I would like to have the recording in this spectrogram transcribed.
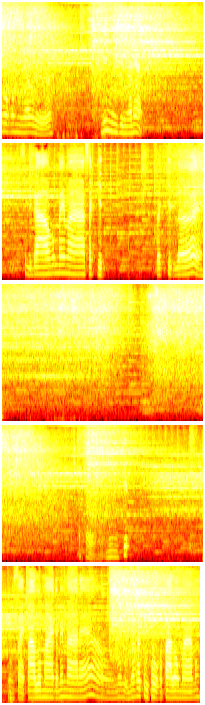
โชคไม่มีแล้วหรือ ยิ่งจริงๆนะเนี่ย สีดาวก็ไม่มาสกิดสกิดเลย โอ้โหนิ่งกิ๊บสงสัยปลาโลมาจะไม่มาแล้ว ไม่รู้ไม่ค่อยถูกโชว์กับปลาโลมามั้ง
